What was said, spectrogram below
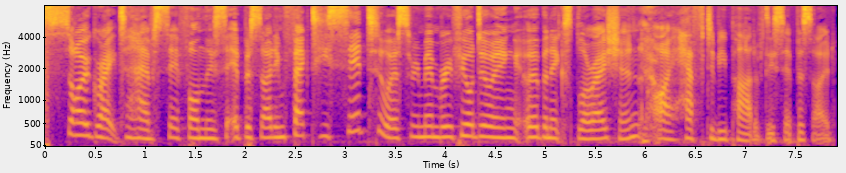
so great to have Seph on this episode. In fact, he said to us, remember, if you're doing urban exploration, yeah. I have to be part of this episode.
